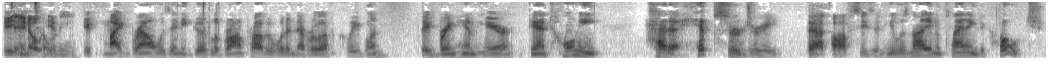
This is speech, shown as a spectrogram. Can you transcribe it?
It- you know, if, if Mike Brown was any good, LeBron probably would have never left Cleveland. They bring him here. D'Antoni had a hip surgery that offseason. He was not even planning to coach.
